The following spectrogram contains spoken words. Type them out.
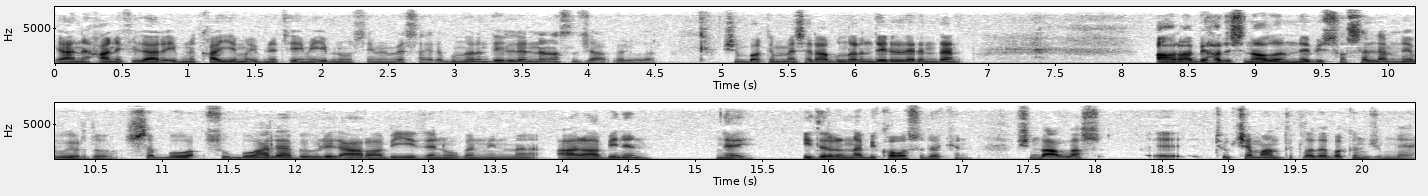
Yani Hanifiler, İbn Kayyım, İbn Teymiye, İbn Hüseyin vesaire. Bunların delillerine nasıl cevap veriyorlar? Şimdi bakın mesela bunların delillerinden Arabi hadisini alalım. Nebi sallallahu aleyhi ve sellem ne buyurdu? Subbu, subbu ala bevlil arabi zenuben min ma. Arabinin ne? İdrarına bir kovası dökün. Şimdi Allah e, Türkçe mantıkla da bakın cümleye.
